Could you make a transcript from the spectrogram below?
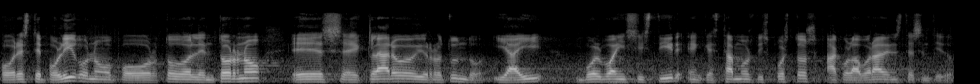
por este polígono, por todo el entorno, es eh, claro y rotundo. Y ahí vuelvo a insistir en que estamos dispuestos a colaborar en este sentido.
